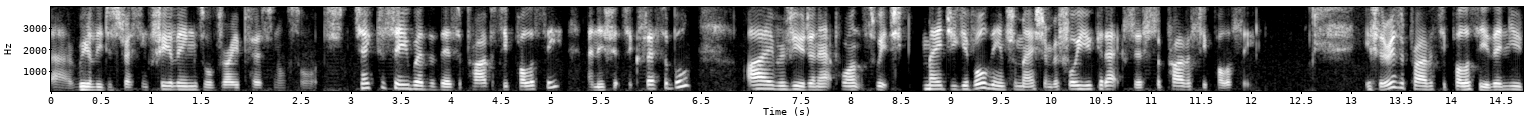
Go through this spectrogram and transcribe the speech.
uh, really distressing feelings or very personal thoughts. Check to see whether there's a privacy policy and if it's accessible. I reviewed an app once which made you give all the information before you could access the privacy policy. If there is a privacy policy, then you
